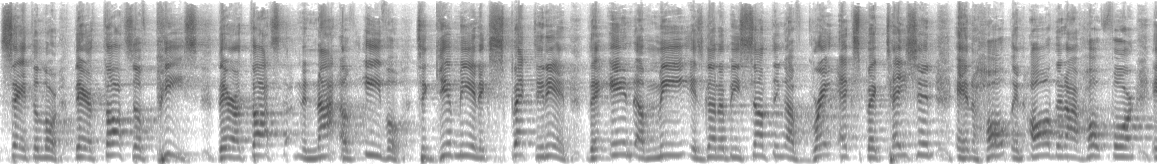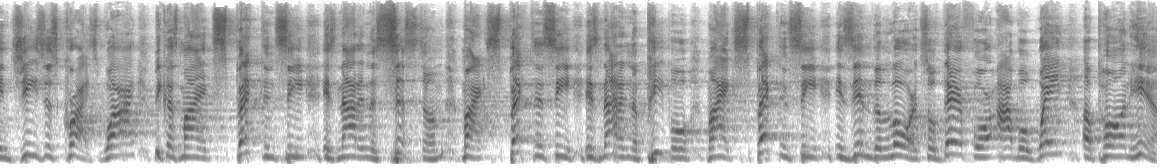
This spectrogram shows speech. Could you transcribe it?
saith the Lord. They are thoughts of peace, there are thoughts not of evil, to give me an expected end. The end of me is going to be something of great expectation expectation and hope and all that I've hoped for in Jesus Christ. Why? Because my expectancy is not in the system, my expectancy is not in the people, my expectancy is in the Lord. So therefore, I will wait upon Him.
